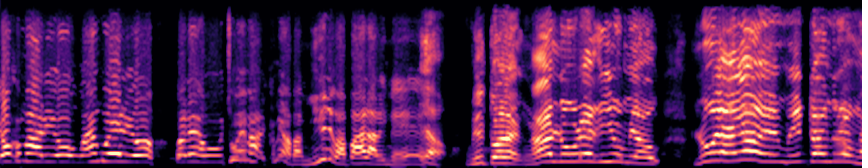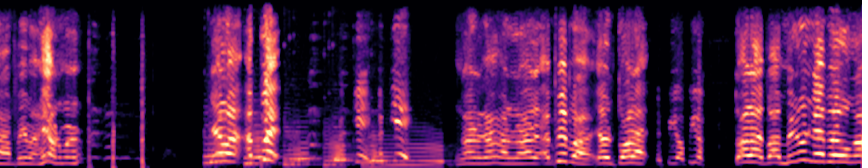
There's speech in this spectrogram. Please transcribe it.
ရောက်ခမတွေရောဝမ်းခွဲတွေရောဘာလဲဟိုကျွေးမခမရပါမြည်တွေပါပါလာလိမ့်မယ်အဲ့ရ မင်းသွားလိုက်ငါလိုတဲ့ခီးလို့မရဘူးလိုရရောက်ရင်မင်းတောင်းတော့ငါပေးပါဟဲ့အောင်မညမအပစ်အပြည့်အပြည့်ငါကငါလာအပစ်ပါရောက်သွားလိုက်ပြီးရောပြီးရောသွားလိုက်ပါမင်းတို့နေဘယ်ကိုငါ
